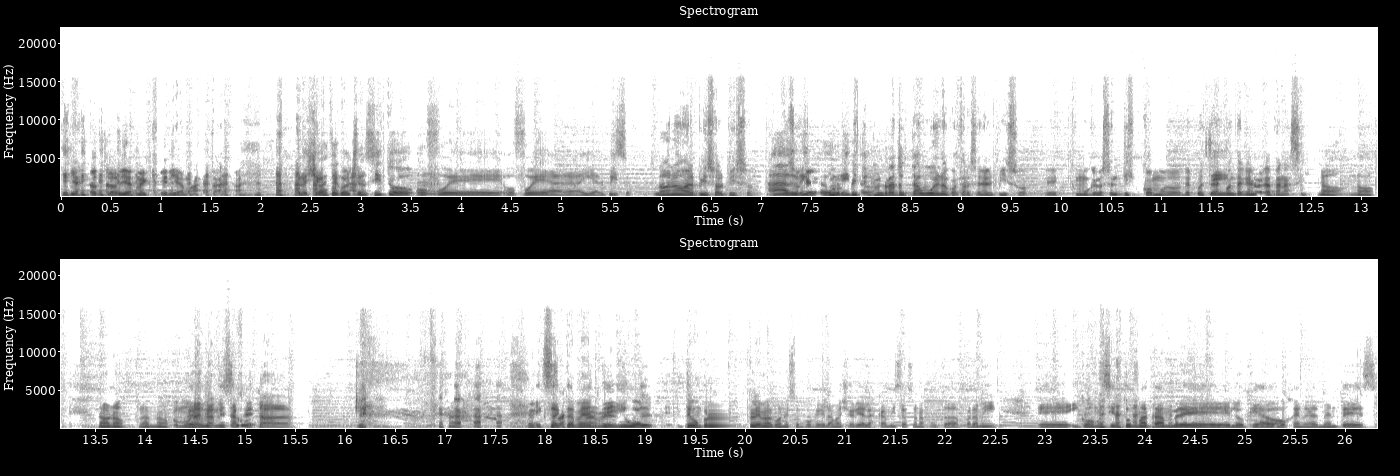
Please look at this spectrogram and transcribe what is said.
Y al otro día me quería matar. ¿Pero llevaste colchoncito o fue, o fue ahí al piso? No, no, al piso, al piso. ah, un, Viste que un rato está bueno acostarse en el piso. Es como que lo sentís cómodo. Después te das cuenta que no era tan así. No, no, no, no, no. no. Como una camisa ajustada. Exactamente. Igual tengo un problema con eso, porque la mayoría de las camisas son ajustadas para mí. Eh, y como me siento un matambre, lo que hago generalmente es,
